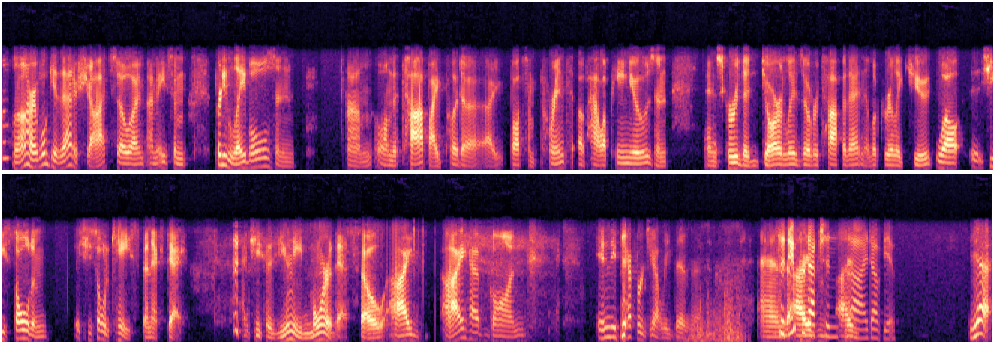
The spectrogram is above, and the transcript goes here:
"Oh, all right, we'll give that a shot." So I, I made some pretty labels and. Um, on the top, I put a. I bought some print of jalapenos and and screwed the jar lids over top of that, and it looked really cute. Well, she sold them. She sold a case the next day, and she says, "You need more of this." So I I have gone in the pepper jelly business, and a new I've- production I've- side of you. Yes,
